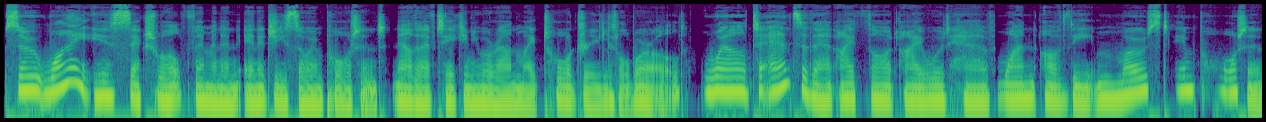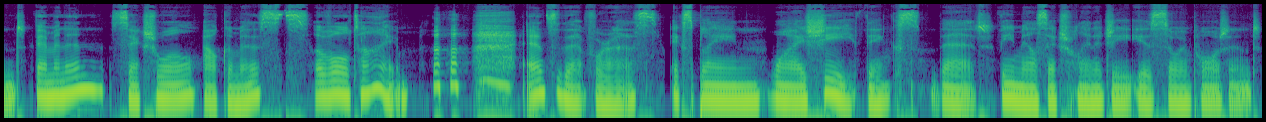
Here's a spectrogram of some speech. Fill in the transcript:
so, why is sexual feminine energy so important now that I've taken you around my tawdry little world? Well, to answer that, I thought I would have one of the most important feminine sexual alchemists of all time. Answer that for us. Explain why she thinks that female sexual energy is so important.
